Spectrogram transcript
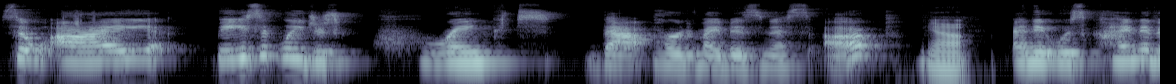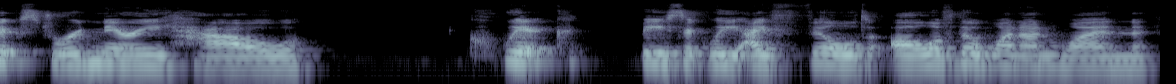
So I basically just cranked that part of my business up. Yeah. And it was kind of extraordinary how quick, basically, I filled all of the one on one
